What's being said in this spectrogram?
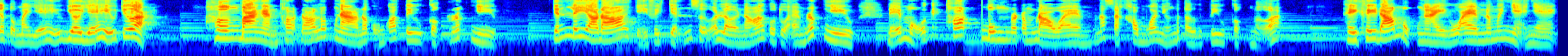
cho tụi mày dễ hiểu. Giờ dễ hiểu chưa? Hơn ba ngành thôi đó lúc nào nó cũng có tiêu cực rất nhiều. Chính lý do đó, chị phải chỉnh sửa lời nói của tụi em rất nhiều để mỗi cái thought bung ra trong đầu em, nó sẽ không có những từ tiêu cực nữa. Thì khi đó một ngày của em nó mới nhẹ nhàng.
